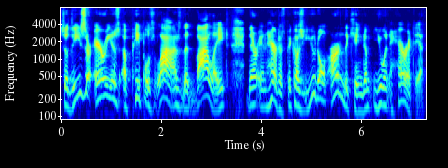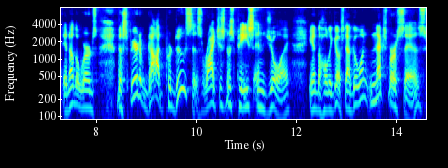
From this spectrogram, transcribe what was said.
So these are areas of people's lives that violate their inheritance because you don't earn the kingdom, you inherit it. In other words, the Spirit of God produces righteousness, peace, and joy in the Holy Holy Ghost. Now go on, next verse says,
